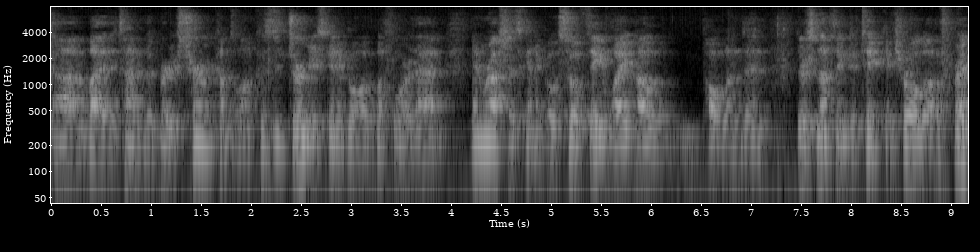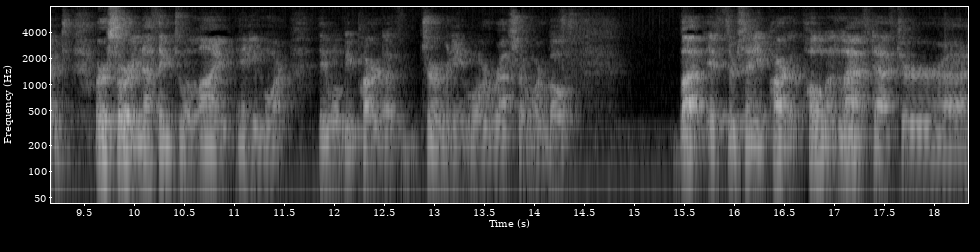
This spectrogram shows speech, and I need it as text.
uh, by the time the British term comes along, because Germany's going to go up before that, and Russia's going to go. So if they wipe out Poland, and there's nothing to take control of, right? Or sorry, nothing to align anymore. They will be part of Germany or Russia or both. But if there's any part of Poland left after uh,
